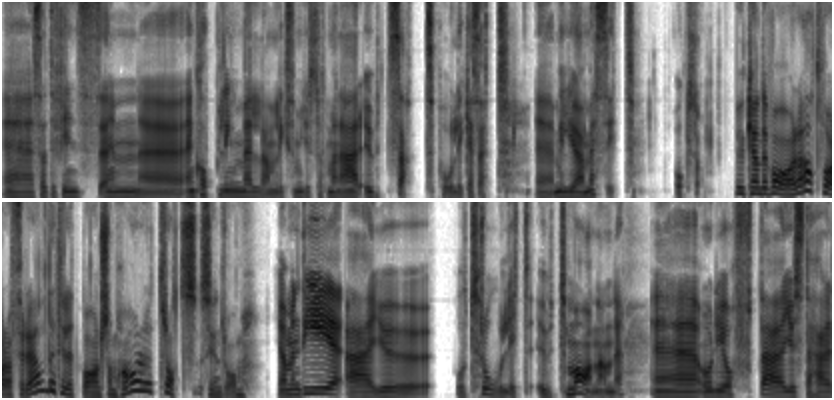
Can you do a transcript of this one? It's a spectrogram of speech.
Eh, så att det finns en, en koppling mellan liksom just att man är utsatt på olika sätt miljömässigt också. Hur kan det vara att vara förälder till ett barn som har trotssyndrom? Ja, men det är ju otroligt utmanande. Eh, och det är ofta just det här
